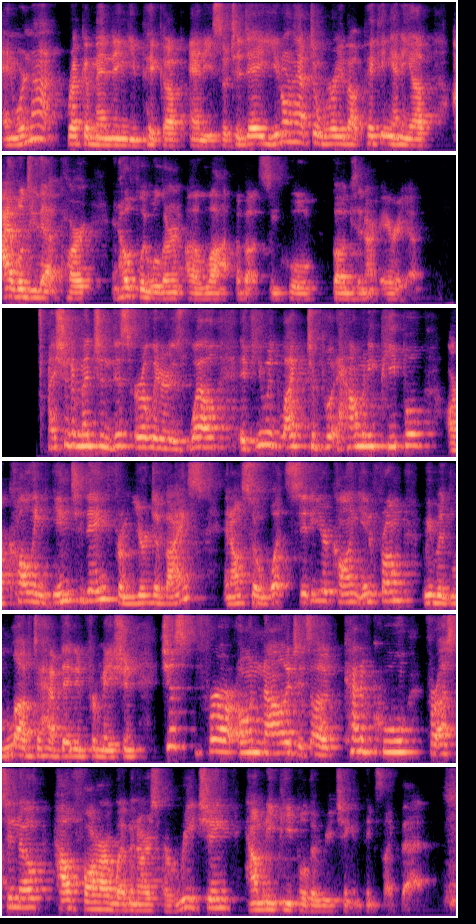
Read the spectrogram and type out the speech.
and we're not recommending you pick up any. So today you don't have to worry about picking any up. I will do that part and hopefully we'll learn a lot about some cool bugs in our area. I should have mentioned this earlier as well. If you would like to put how many people are calling in today from your device and also what city you're calling in from, we would love to have that information just for our own knowledge. It's uh, kind of cool for us to know how far our webinars are reaching, how many people they're reaching and things like that.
